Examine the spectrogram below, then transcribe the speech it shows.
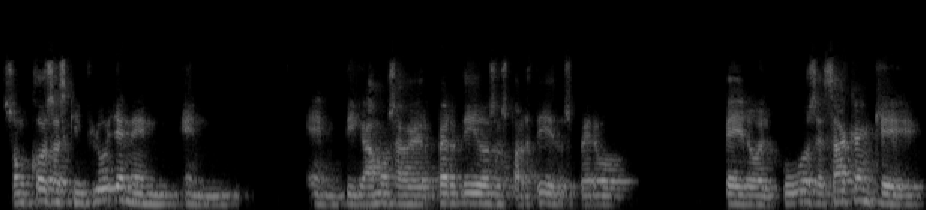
son cosas que influyen en, en, en, digamos, haber perdido esos partidos, pero, pero el jugo se saca en que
